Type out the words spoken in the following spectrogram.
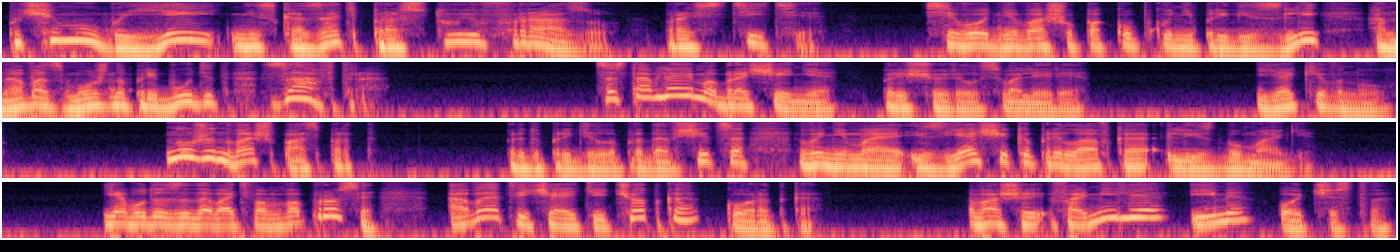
Почему бы ей не сказать простую фразу «Простите, сегодня вашу покупку не привезли, она, возможно, прибудет завтра». «Составляем обращение», — прищурилась Валерия. Я кивнул. «Нужен ваш паспорт», — предупредила продавщица, вынимая из ящика прилавка лист бумаги. «Я буду задавать вам вопросы, а вы отвечаете четко, коротко. Ваши фамилия, имя, отчество».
